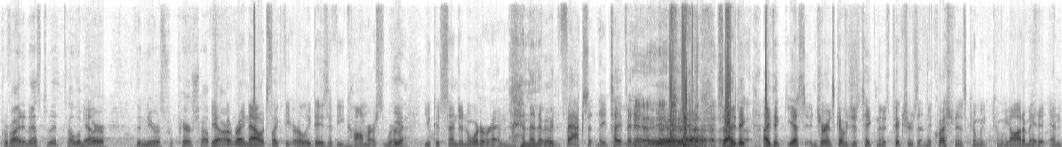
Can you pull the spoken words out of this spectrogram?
provide an estimate, tell them Yeah. where the nearest repair shops Yeah, are. but right now it's like the early days of e-commerce where Yeah. you could send an order in and then it would fax it and they'd type it in. yeah, so I think, I think, yes, insurance companies are taking those pictures in. The question is, can we, can we automate it? And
